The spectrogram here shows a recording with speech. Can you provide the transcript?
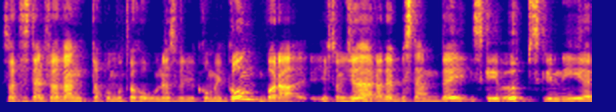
Så att istället för att vänta på motivationen så vill vi komma igång. Bara liksom göra det, bestäm dig, skriv upp, skriv ner.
